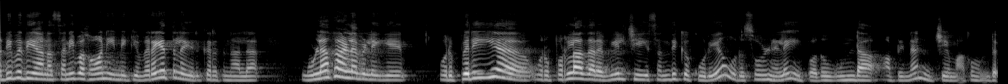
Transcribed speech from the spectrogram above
அதிபதியான சனி பகவான் இன்னைக்கு விரயத்துல இருக்கிறதுனால உலக அளவிலேயே ஒரு பெரிய ஒரு பொருளாதார வீழ்ச்சியை சந்திக்கக்கூடிய ஒரு சூழ்நிலை இப்போது உண்டா அப்படின்னா நிச்சயமாக உண்டு.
